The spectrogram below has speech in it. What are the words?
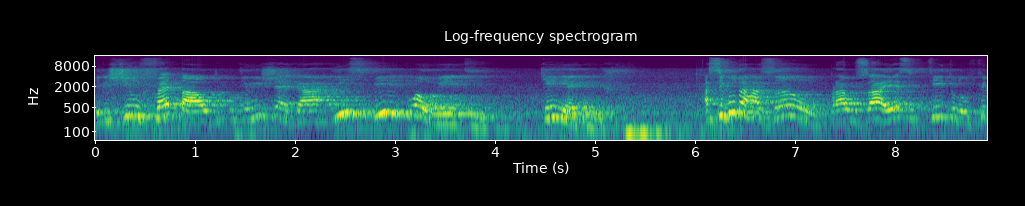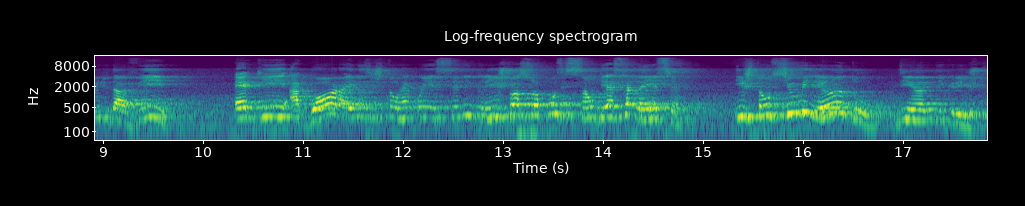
eles tinham fé tal que podiam enxergar espiritualmente quem é Cristo. A segunda razão para usar esse título, filho de Davi, é que agora eles estão reconhecendo em Cristo a sua posição de excelência e estão se humilhando diante de Cristo.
